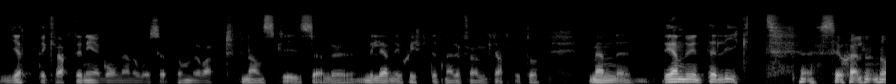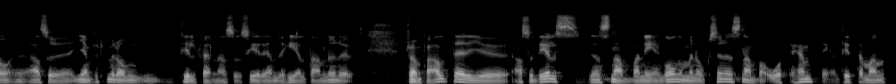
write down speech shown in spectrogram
jättekraftiga nedgångar oavsett om det har varit finanskris eller millennieskiftet när det föll kraftigt. Och, men det är ändå inte likt sig själv. Alltså jämfört med de tillfällena så ser det ändå helt annorlunda ut. Framförallt är det ju, alltså dels den snabba nedgången men också den snabba återhämtningen. Tittar man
